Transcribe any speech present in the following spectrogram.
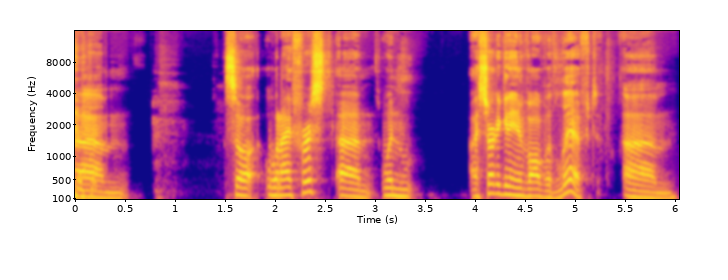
um, so when I first um, when I started getting involved with Lift, um,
